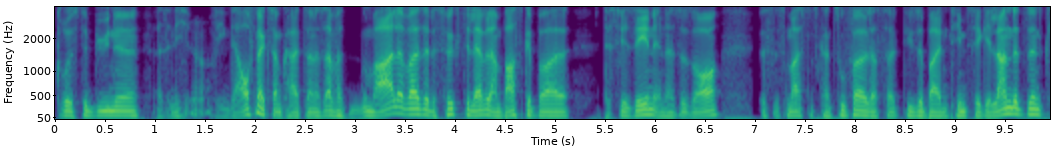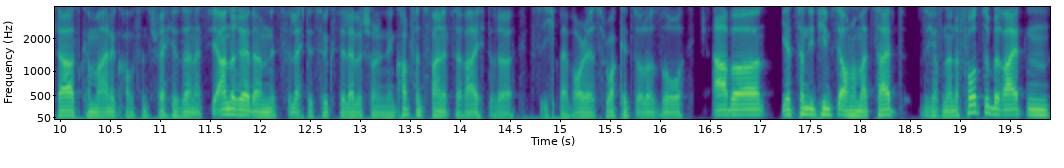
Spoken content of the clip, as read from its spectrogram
größte Bühne, also nicht ja. wegen der Aufmerksamkeit, sondern es ist einfach normalerweise das höchste Level am Basketball das wir sehen in der Saison. Es ist meistens kein Zufall, dass halt diese beiden Teams hier gelandet sind. Klar, es kann mal eine Conference schwächer sein als die andere, dann ist vielleicht das höchste Level schon in den Conference Finals erreicht oder was ich bei Warriors Rockets oder so. Aber jetzt haben die Teams ja auch nochmal Zeit, sich aufeinander vorzubereiten,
